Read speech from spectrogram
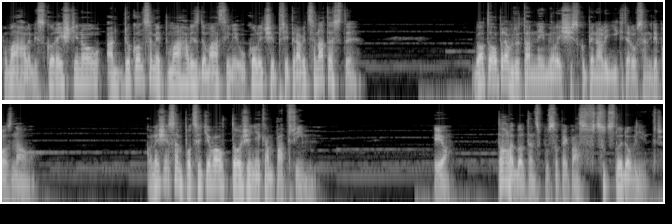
pomáhali mi s korejštinou a dokonce mi pomáhali s domácími úkoly či připravit se na testy. Byla to opravdu ta nejmilejší skupina lidí, kterou jsem kdy poznal. Konečně jsem pocitoval to, že někam patřím. Jo, tohle byl ten způsob, jak vás vcucli dovnitř.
